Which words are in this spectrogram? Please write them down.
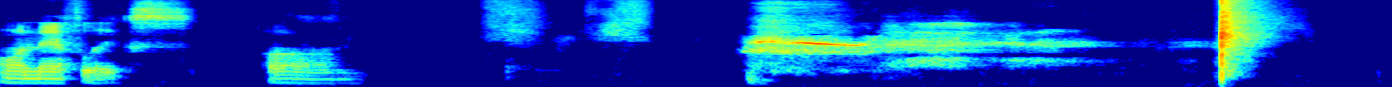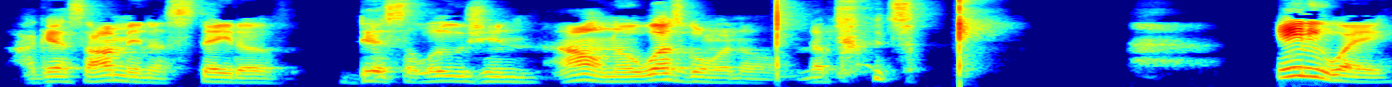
on Netflix. Um, I guess I'm in a state of disillusion. I don't know what's going on. anyway,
